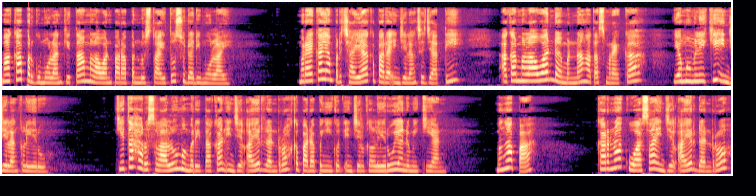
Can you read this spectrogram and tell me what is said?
maka pergumulan kita melawan para pendusta itu sudah dimulai. Mereka yang percaya kepada Injil yang sejati akan melawan dan menang atas mereka yang memiliki Injil yang keliru. Kita harus selalu memberitakan Injil air dan roh kepada pengikut Injil keliru yang demikian. Mengapa? Karena kuasa Injil air dan roh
